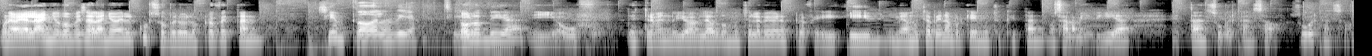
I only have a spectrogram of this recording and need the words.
una vez al año, dos veces al año a ver el curso, pero los profes están siempre. Todos los días. Todos los días y uff, es tremendo. Yo he hablado mucho de la pega de los profes y, y, me da mucha pena porque hay muchos que están, o sea, la mayoría están súper cansados, súper cansados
